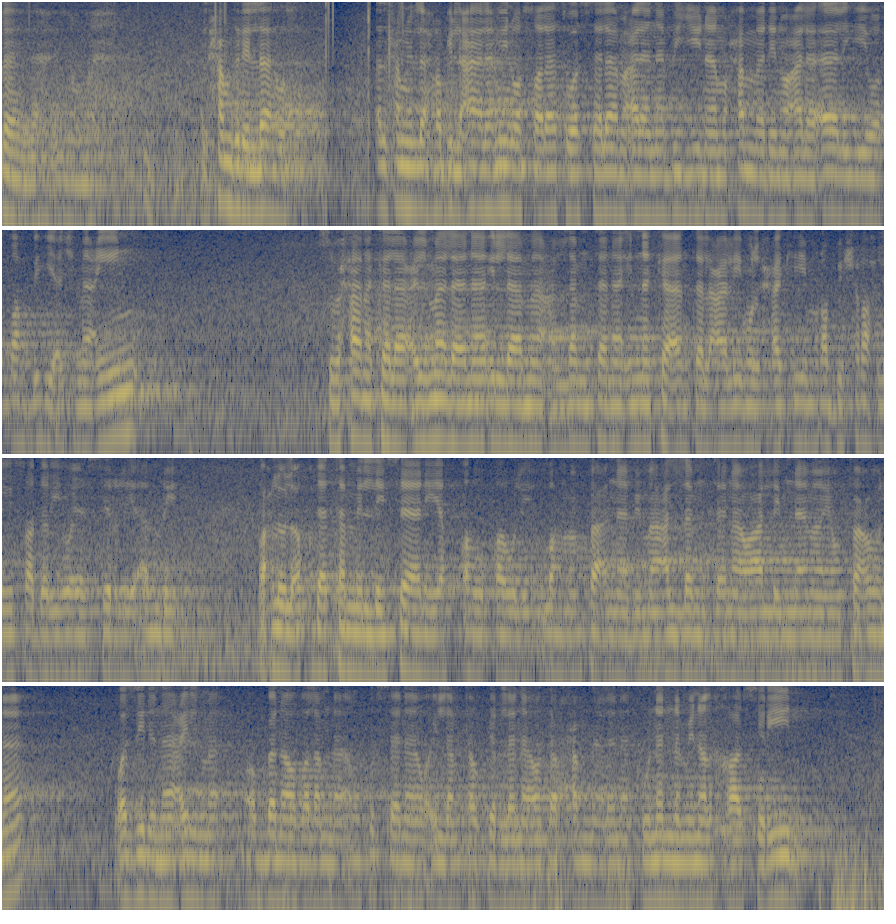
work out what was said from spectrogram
لا إله إلا الله. الحمد لله وص- الحمد لله رب العالمين والصلاة والسلام على نبينا محمد وعلى آله وصحبه أجمعين. سبحانك لا علم لنا إلا ما علمتنا إنك أنت العليم الحكيم. رب اشرح لي صدري ويسر لي أمري واحلل عقدة من لساني يفقه قولي. اللهم انفعنا بما علمتنا وعلمنا ما ينفعنا. وزدنا علما ربنا ظلمنا أنفسنا وإن لم تغفر لنا وترحمنا لنكونن من الخاسرين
